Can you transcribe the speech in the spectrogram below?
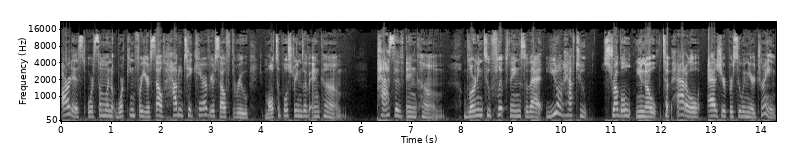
artist or someone working for yourself how to take care of yourself through multiple streams of income, passive income, learning to flip things so that you don't have to struggle, you know, to paddle as you're pursuing your dream.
